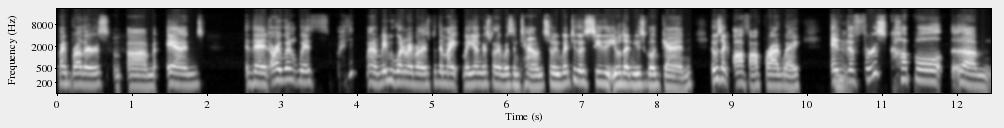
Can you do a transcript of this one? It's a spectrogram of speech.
my brothers, um, and then or I went with I think I know, maybe one of my brothers, but then my, my youngest brother was in town. So we went to go see the Evil Dead musical again. It was like off off Broadway. And Mhm. the first couple um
